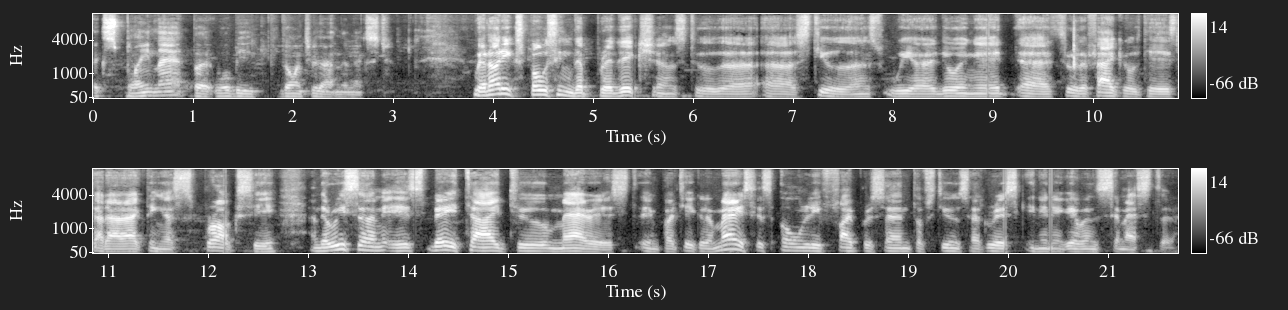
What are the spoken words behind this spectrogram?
explain that, but we'll be going through that in the next we're not exposing the predictions to the uh, students. We are doing it uh, through the faculties that are acting as proxy. And the reason is very tied to Marist in particular. Marist has only 5% of students at risk in any given semester,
